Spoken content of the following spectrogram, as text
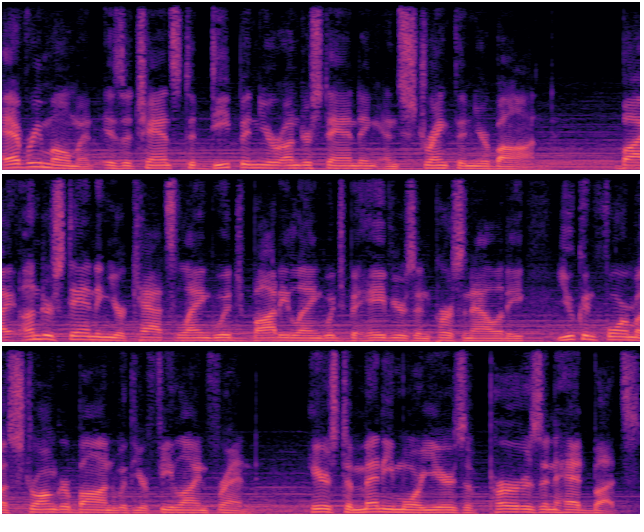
Every moment is a chance to deepen your understanding and strengthen your bond. By understanding your cat's language, body language, behaviors and personality, you can form a stronger bond with your feline friend. Here's to many more years of purrs and headbutts.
